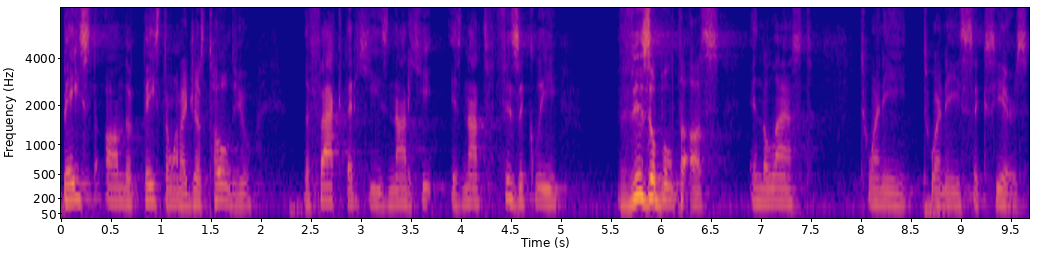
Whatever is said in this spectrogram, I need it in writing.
based on, the, based on what I just told you. The fact that he's not, he is not physically visible to us in the last 20, 26 years.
